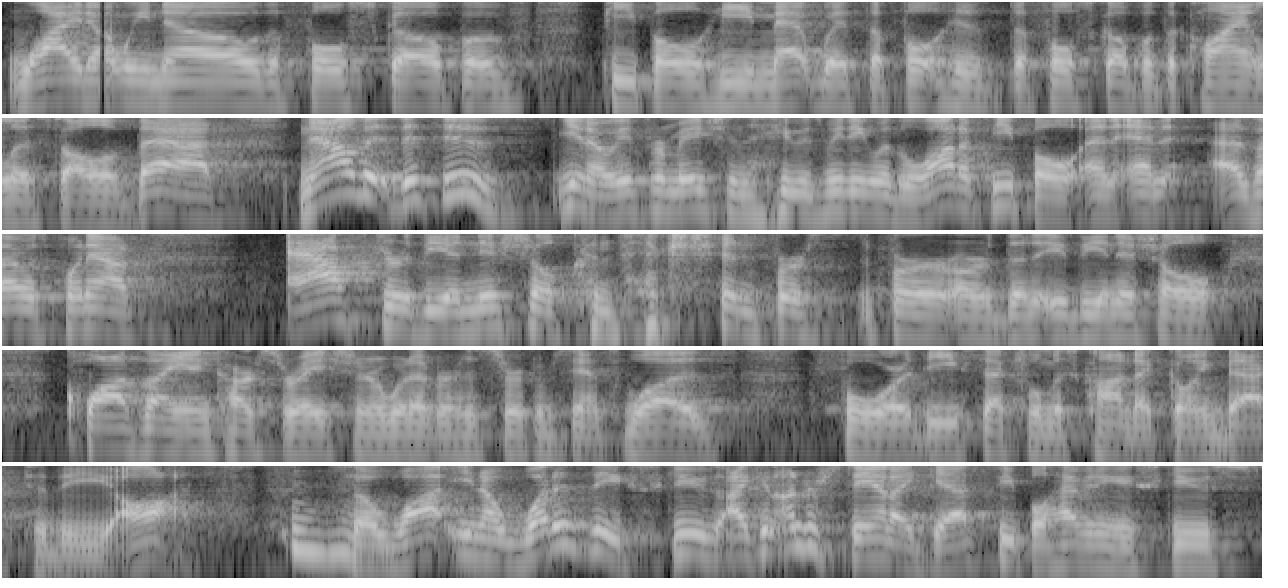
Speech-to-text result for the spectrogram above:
why don't we know the full scope of people he met with, the full his the full scope of the client list, all of that. Now that this is you know information that he was meeting with a lot of people, and and as I was pointing out after the initial conviction for, for or the, the initial quasi incarceration or whatever his circumstance was for the sexual misconduct going back to the aughts. Mm-hmm. So why you know what is the excuse? I can understand, I guess, people having an excuse.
